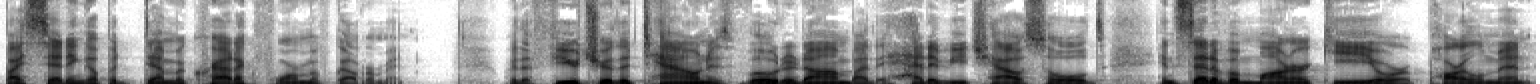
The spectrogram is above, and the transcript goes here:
by setting up a democratic form of government, where the future of the town is voted on by the head of each household instead of a monarchy or a parliament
